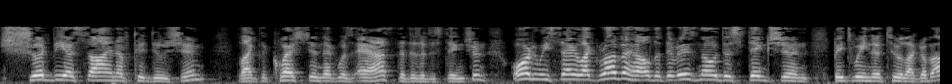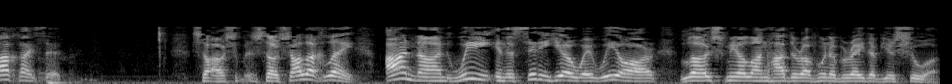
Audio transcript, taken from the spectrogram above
should be a sign of Kedushin, like the question that was asked, that there's a distinction. Or do we say, like Rava held, that there is no distinction between the two, like Rabbi Achai said? So, uh, so Shalach Le, Anan, we in the city here where we are, Lo Shmiel Hadarav Huna Beredab Yeshua.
